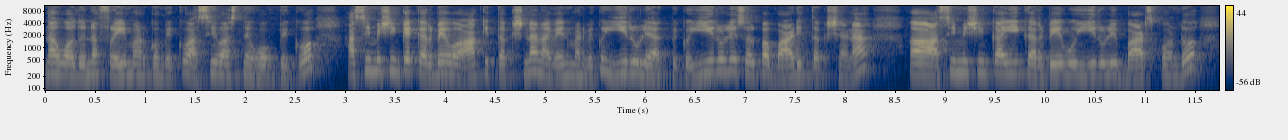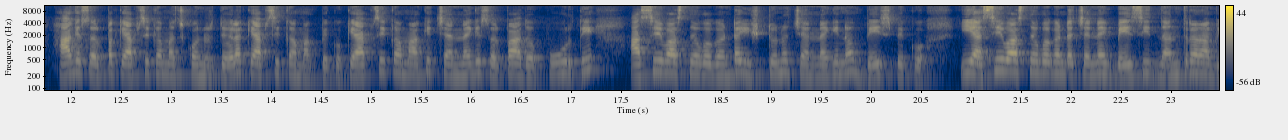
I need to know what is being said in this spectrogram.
ನಾವು ಅದನ್ನು ಫ್ರೈ ಮಾಡ್ಕೊಬೇಕು, ಹಸಿ ವಾಸನೆ ಹೋಗಬೇಕು. ಹಸಿಮೆಣ್ಸಿನ್ಕಾಯಿ, ಕರಿಬೇವು ಹಾಕಿದ ತಕ್ಷಣ ನಾವೇನು ಮಾಡಬೇಕು? ಈರುಳ್ಳಿ ಹಾಕಬೇಕು. ಈರುಳ್ಳಿ ಸ್ವಲ್ಪ ಬಾಡಿದ ತಕ್ಷಣ ಹಸಿಮೆಣ್ಸಿನ್ಕಾಯಿ ಕರಿಬೇವು, ಈರುಳ್ಳಿ ಬಾಡಿಸ್ಕೊಂಡು ಹಾಗೆ ಸ್ವಲ್ಪ ಕ್ಯಾಪ್ಸಿಕಮ್ ಹಚ್ಕೊಂಡಿರ್ತೀವಲ್ಲ ಕ್ಯಾಪ್ಸಿಕಮ್ ಹಾಕಬೇಕು. ಕ್ಯಾಪ್ಸಿಕಮ್ ಹಾಕಿ ಚೆನ್ನಾಗಿ ಸ್ವಲ್ಪ ಅದು ಪೂರ್ತಿ ಹಸಿ ವಾಸನೆ ಹೋಗೋ ಗಂಟ ಇಷ್ಟೂ ಚೆನ್ನಾಗಿ ನಾವು ಬೇಯಿಸ್ಬೇಕು. ಈ ಹಸಿ ವಾಸನೆ ಹೋಗೋ ಗಂಟ ಚೆನ್ನಾಗಿ ಬೇಯಿಸಿದ ನಂತರ ನಾವು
